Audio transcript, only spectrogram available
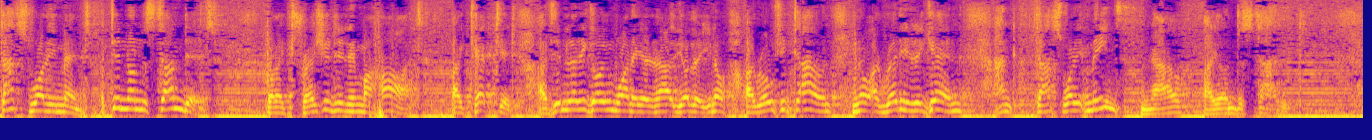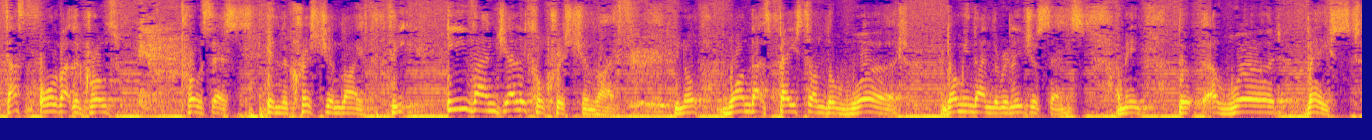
that's what he meant. I didn't understand it, but I treasured it in my heart. I kept it. I didn't let it go in one ear and out the other. You know, I wrote it down. You know, I read it again, and that's what it means. Now I understand. That's all about the growth process in the Christian life. The evangelical Christian life. You know, one that's based on the Word. I don't mean that in the religious sense. I mean the, a Word based,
